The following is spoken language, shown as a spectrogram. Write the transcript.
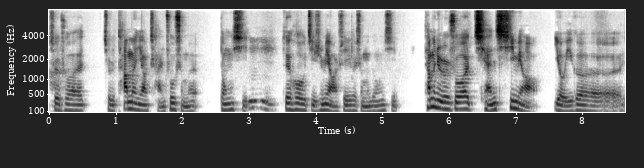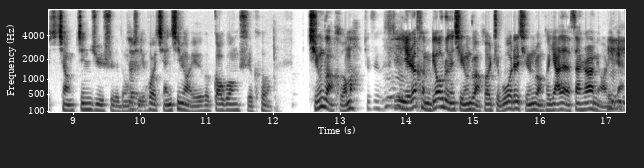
就是说，就是他们要产出什么东西，最后几十秒是一个什么东西。他们就是说，前七秒有一个像金句式的东西，或者前七秒有一个高光时刻。起承转合嘛，就是也是很标准的起承转合，只不过这个起承转合压在了三十二秒里边，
